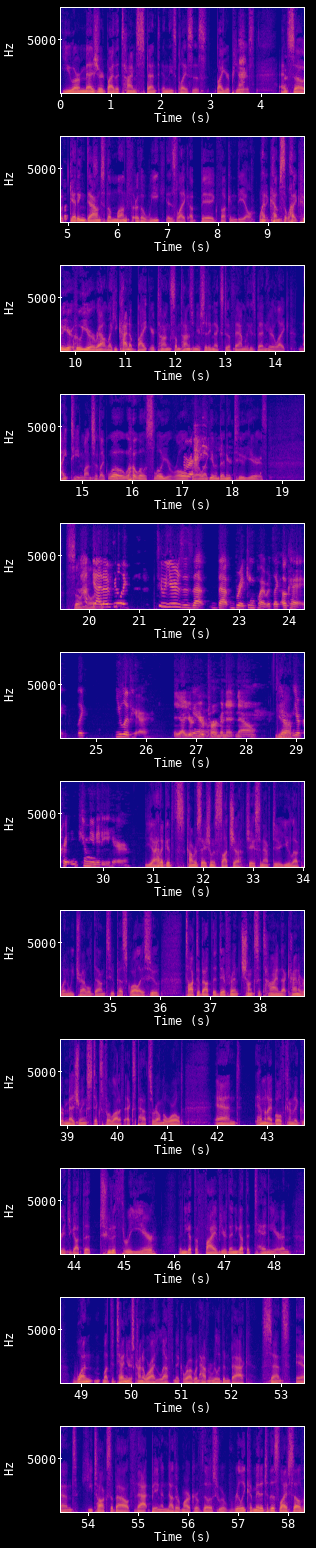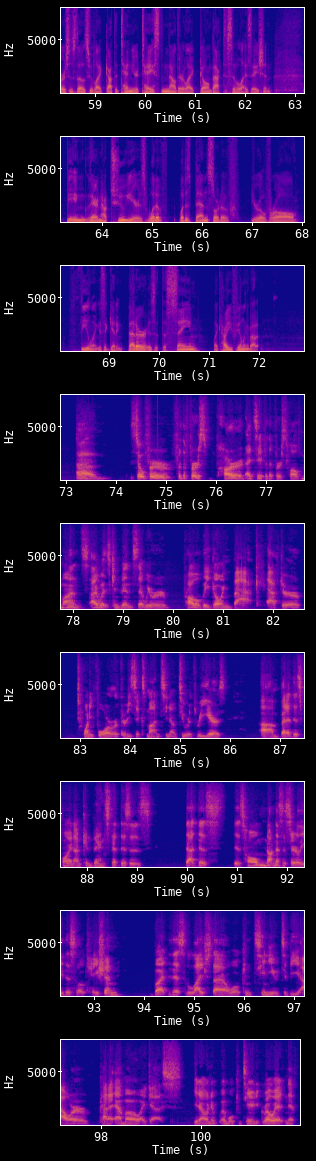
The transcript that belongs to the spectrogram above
you are measured by the time spent in these places by your peers. And so getting down to the month or the week is like a big fucking deal when it comes to like who you're who you're around. Like you kind of bite your tongue sometimes when you're sitting next to a family who's been here like 19 months. They're like, whoa, whoa, whoa, slow your roll, right. bro. Like you haven't been here two years. So annoying. yeah, and I feel like two years is that that breaking point where it's like, okay, like you live here. Yeah, you're you are know? permanent now. Yeah, you're, you're creating community here. Yeah, I had a good conversation with Sacha, Jason, after you left when we traveled down to Pascuales, who talked about the different chunks of time that kind of are measuring sticks for a lot of expats around the world. And him and I both kind of agreed. You got the two to three year, then you got the five year, then you got the 10 year. And one, the 10 year is kind of where I left Nicaragua and haven't really been back sense. And he talks about that being another marker of those who are really committed to this lifestyle versus those who like got the 10 year taste and now they're like going back to civilization. Being there now two years, what have, what has been sort of your overall feeling? Is it getting better? Is it the same? Like, how are you feeling about it? Um, so for for the first part, I'd say for the first twelve months, I was convinced that we were probably going back after 24 or 36 months, you know, two or three years. Um, but at this point, I'm convinced that this is that this is home, not necessarily this location, but this lifestyle will continue to be our kind of mo, I guess. You know, and, and we'll continue to grow it. And if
